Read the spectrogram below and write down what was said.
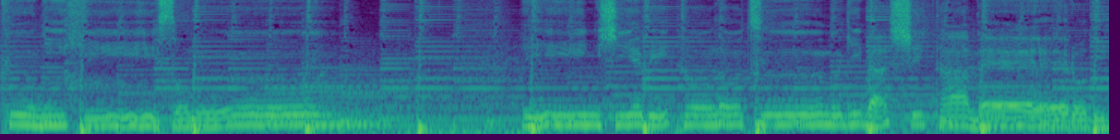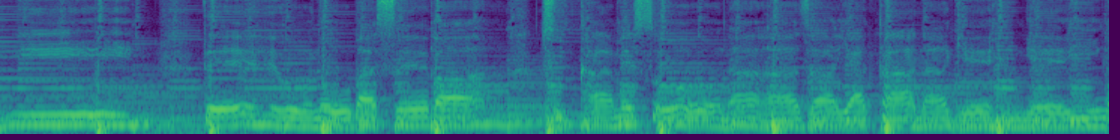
くに潜む。いにしえ人の紡ぎ出したメせばつかめそうな鮮やかな幻影が。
